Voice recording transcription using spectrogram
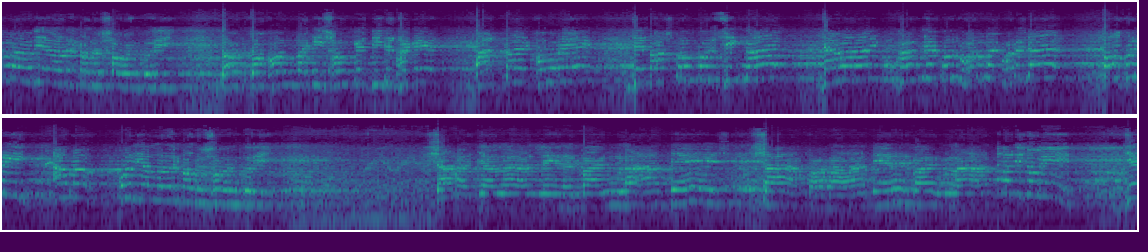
আমরা অলি আল্লাহদের কথা স্মরণ করি যখন নাকি সংকেত দিতে থাকে বার্তায় খবরে যে দশ নম্বর সিগনাল জানা নাই ওখান দিয়ে কোন ঘটনা ঘটে যায়, তখনই আমরা অলি আল্লাহদের কথা স্মরণ করি। শাহজালালের বাংলাদেশ শাহপরাদের বাংলা জমিন যে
